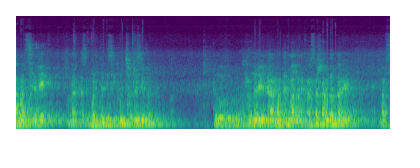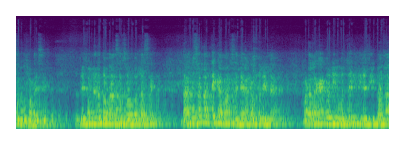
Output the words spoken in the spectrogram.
আমার ছেলে, ওনার কাছে পড়তে দিছি, খুব ছোট ছিল। তো আলহামদুলিল্লাহ আমাদের মালানা কাছে সাহেব তারে পার্সোনাল পড়াইছে তো দুজনের দোয়া আছে সহবত আছে। দারুসালাম থেকে আমার ছেলে, আলহামদুলিল্লাহ, পড়ালেখা করি ও যে ইংরেজি, বলা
